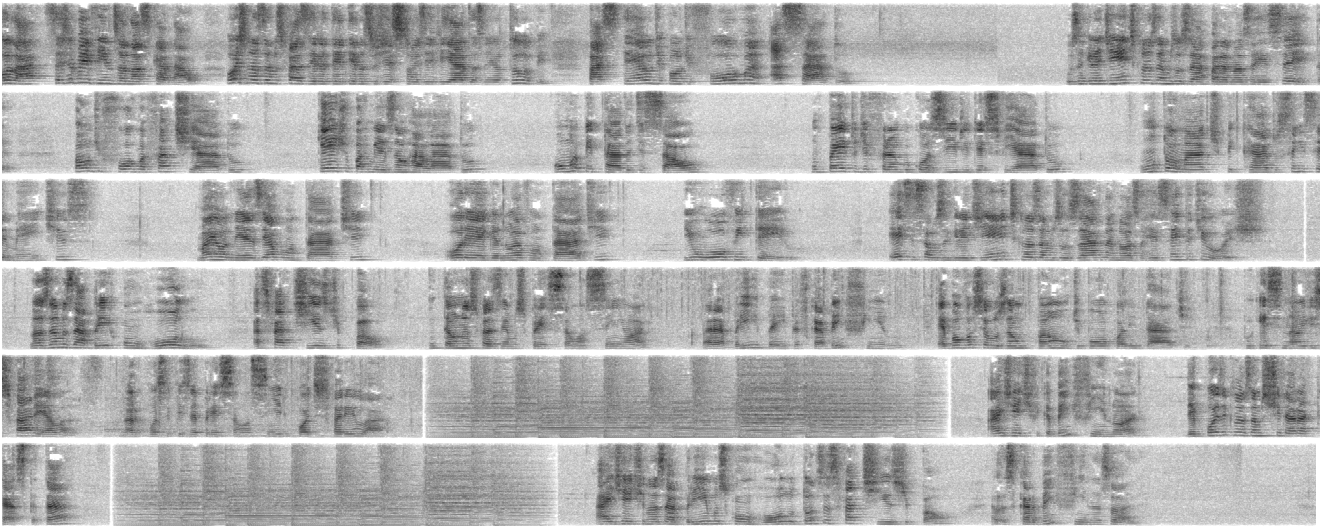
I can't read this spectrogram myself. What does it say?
Olá, sejam bem-vindos ao nosso canal. Hoje nós vamos fazer, atendendo as sugestões enviadas no YouTube, pastel de pão de forma assado. Os ingredientes que nós vamos usar para a nossa receita, pão de forma fatiado, queijo parmesão ralado, uma pitada de sal, um peito de frango cozido e desfiado, um tomate picado sem sementes, maionese à vontade, orégano à vontade e um ovo inteiro. Esses são os ingredientes que nós vamos usar na nossa receita de hoje. Nós vamos abrir com um rolo as fatias de pão. Então nós fazemos pressão assim, olha, para abrir bem, para ficar bem fino. É bom você usar um pão de boa qualidade, porque senão ele esfarela. Na hora que você fizer pressão assim, ele pode esfarelar. Aí, gente, fica bem fino, olha. Depois é que nós vamos tirar a casca, tá? Aí, gente, nós abrimos com o rolo todas as fatias de pão. Elas ficaram bem finas, olha.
